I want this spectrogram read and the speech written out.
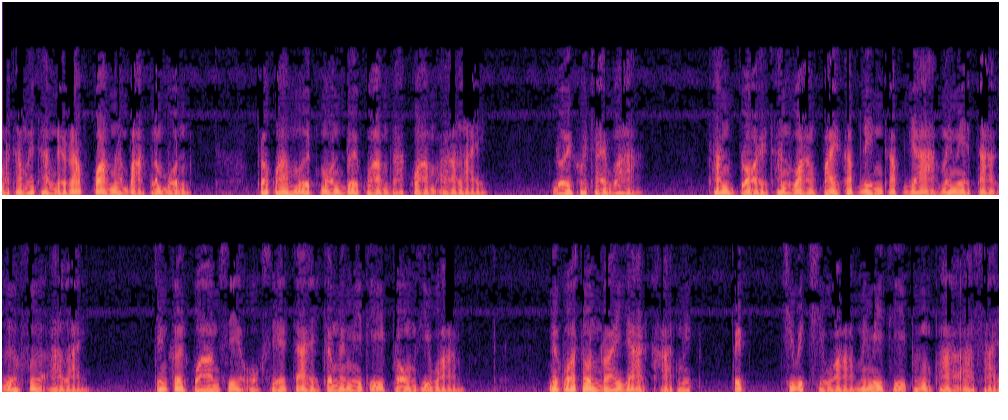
มาทำให้ท่านได้รับความลำบากลำบน เพราะความมืดมนด้วยความรักความอาลัย โดยเข้าใจว่า ท่านปล่อยท่านวางไปกับดินกับหญ้าไม่เมตตาเอื้อเฟื้ออาลัย จึงเกิดความเสียอกเสียใจจนไม่มีที่ปรงที่วาง นึกว่าตนไร้ญาติขาดมิตรปิดชีวิตชีวาไม่มีที่พึ่งพาอาศัย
